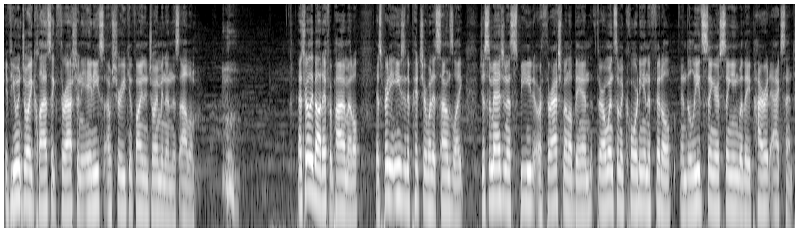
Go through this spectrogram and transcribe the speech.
if you enjoy classic thrash in the 80s, I'm sure you can find enjoyment in this album. That's really about it for pirate metal. It's pretty easy to picture what it sounds like. Just imagine a speed or thrash metal band, throw in some accordion and fiddle, and the lead singer singing with a pirate accent.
